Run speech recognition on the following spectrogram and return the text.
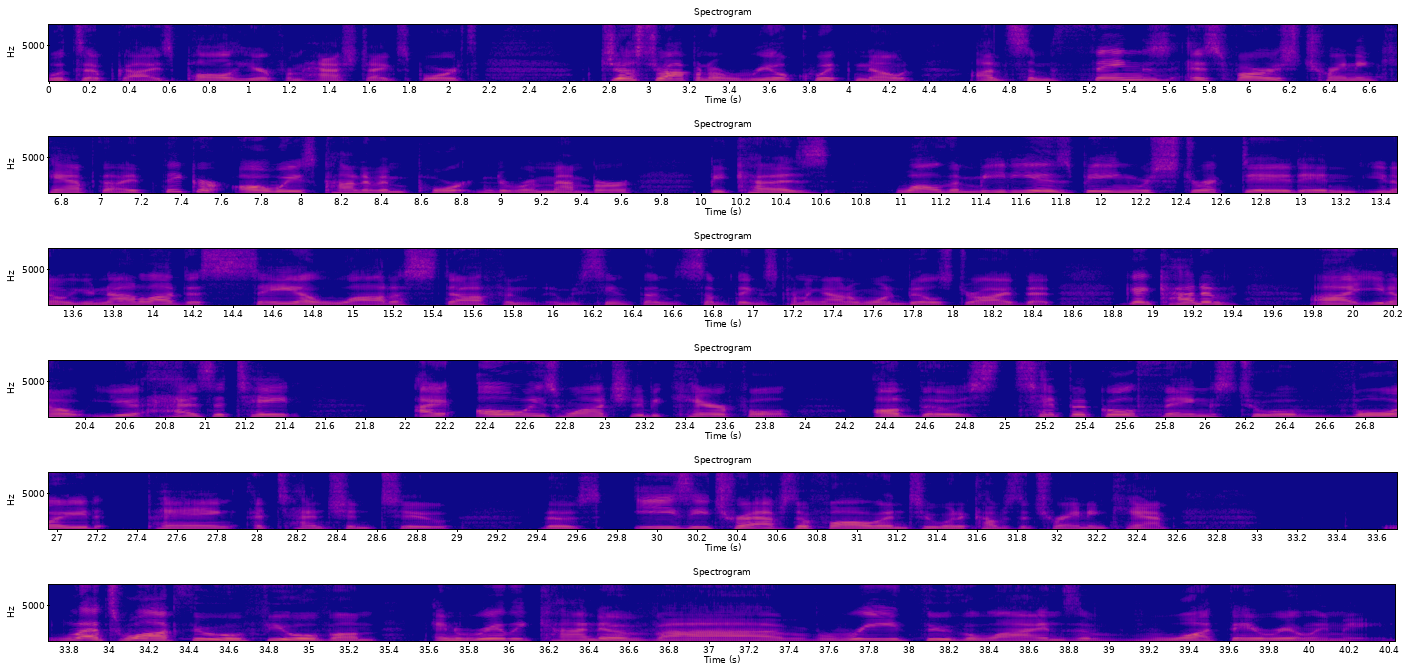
What's up, guys? Paul here from Hashtag Sports. Just dropping a real quick note on some things as far as training camp that I think are always kind of important to remember because while the media is being restricted and you know you're not allowed to say a lot of stuff and, and we've seen some things coming out of One Bills Drive that again kind of uh, you know you hesitate i always want you to be careful of those typical things to avoid paying attention to those easy traps to fall into when it comes to training camp let's walk through a few of them and really kind of uh, read through the lines of what they really mean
